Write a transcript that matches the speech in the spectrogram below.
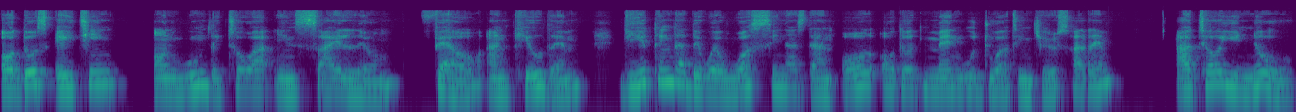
Or those 18 on whom the tower in Siloam fell and killed them, do you think that they were worse sinners than all other men who dwelt in Jerusalem? I'll tell you no,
